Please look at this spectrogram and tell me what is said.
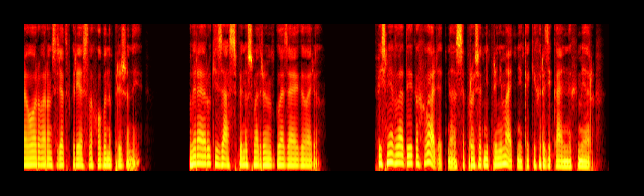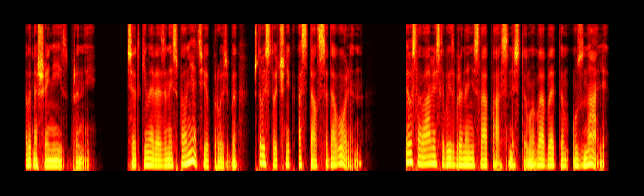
и Орворон сидят в креслах, оба напряжены. Убираю руки за спину, смотрю им в глаза и говорю — в письме владыка хвалит нас и просит не принимать никаких радикальных мер в отношении избранной. Все-таки мы обязаны исполнять ее просьбы, чтобы источник остался доволен. Его словам, если бы избранная несла опасность, то мы бы об этом узнали.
